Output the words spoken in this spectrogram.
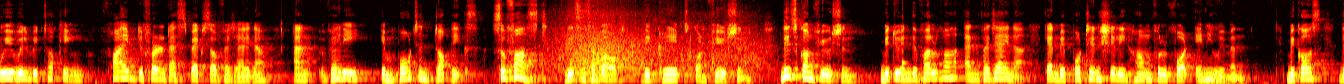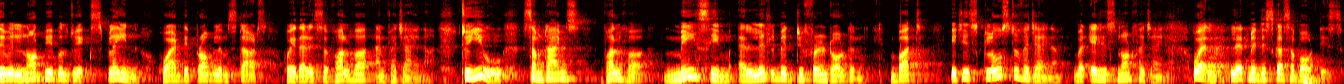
we will be talking five different aspects of vagina and very important topics. So first, this is about the great confusion. This confusion between the vulva and vagina can be potentially harmful for any women because they will not be able to explain where the problem starts, whether it's a vulva and vagina. To you, sometimes vulva may seem a little bit different organ, but it is close to vagina, but it is not vagina. Well, let me discuss about this.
